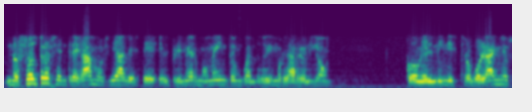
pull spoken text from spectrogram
Nosotros entregamos ya desde el primer momento, en cuanto tuvimos la reunión con el ministro Bolaños,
